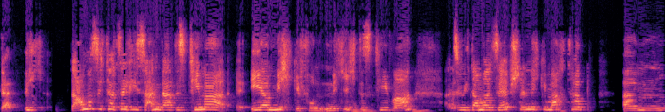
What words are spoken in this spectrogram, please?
Ja, ich, da muss ich tatsächlich sagen, da hat das Thema eher mich gefunden, nicht ich das Thema. Mhm. Als ich mich damals selbstständig gemacht habe, ähm,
